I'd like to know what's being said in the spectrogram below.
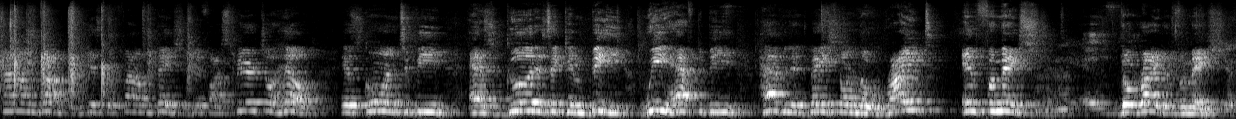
sound doctrine is the foundation. If our spiritual health is going to be as good as it can be, we have to be having it based on the right information. The right information.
